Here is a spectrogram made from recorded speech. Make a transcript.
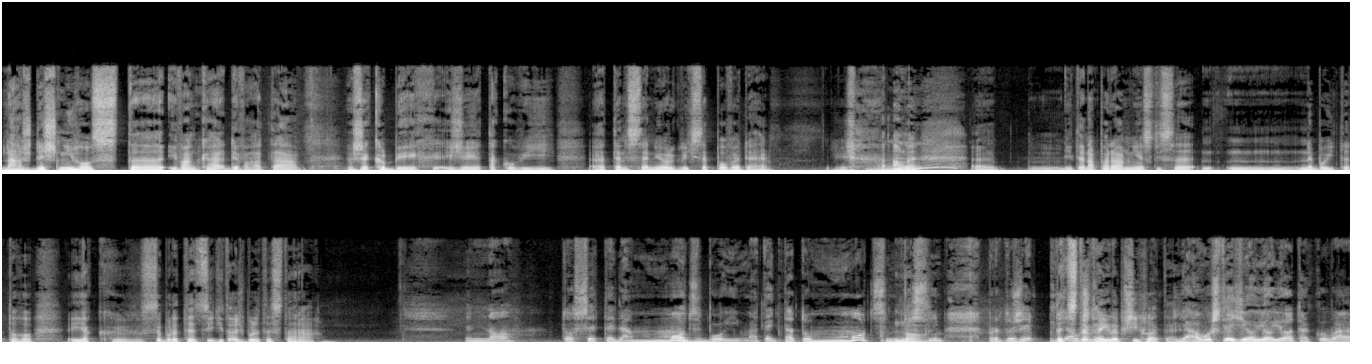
Náš dnešní host, eh, Ivanka Devátá, řekl bych, že je takový eh, ten senior, když se povede, že- ale eh, víte, napadá mě, jestli se nebojíte toho, jak se budete cítit, až budete stará. No, to se teda moc bojím a teď na to moc myslím, protože... No. Teď já jste už v nejlepších letech. Já už teď, jo, jo, jo, taková,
